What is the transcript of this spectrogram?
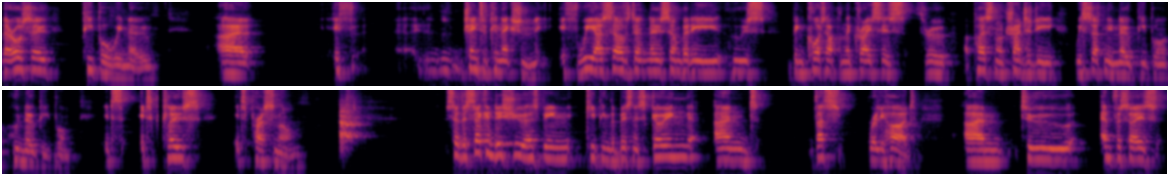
They're also people we know. Uh, if chains of connection, if we ourselves don't know somebody who's been caught up in the crisis through a personal tragedy, we certainly know people who know people. It's, it's close, it's personal. So the second issue has been keeping the business going, and that's really hard. Um, to emphasize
